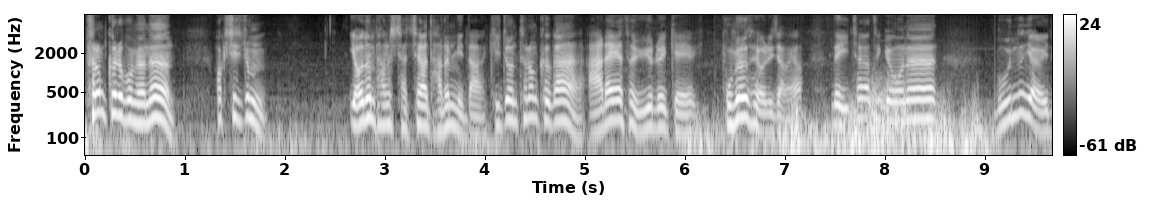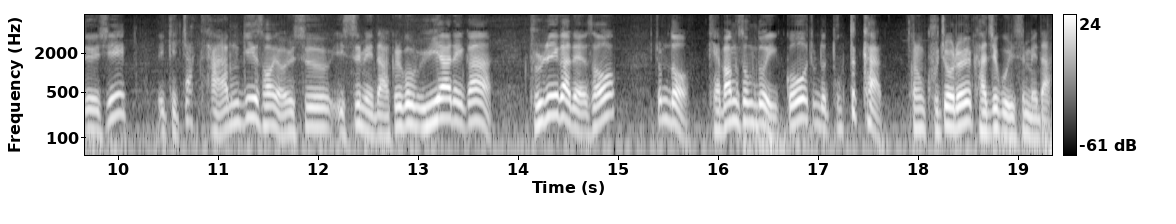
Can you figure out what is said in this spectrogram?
트렁크를 보면은 확실히 좀 여는 방식 자체가 다릅니다. 기존 트렁크가 아래에서 위로 이렇게 보면서 열리잖아요. 근데 이 차 같은 경우는 문을 열듯이 이렇게 쫙 당기서 열 수 있습니다. 그리고 위아래가 분리가 돼서 좀 더 개방성도 있고 좀 더 독특한 그런 구조를 가지고 있습니다.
